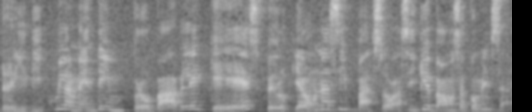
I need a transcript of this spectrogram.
ridículamente improbable que es, pero que aún así pasó. Así que vamos a comenzar.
